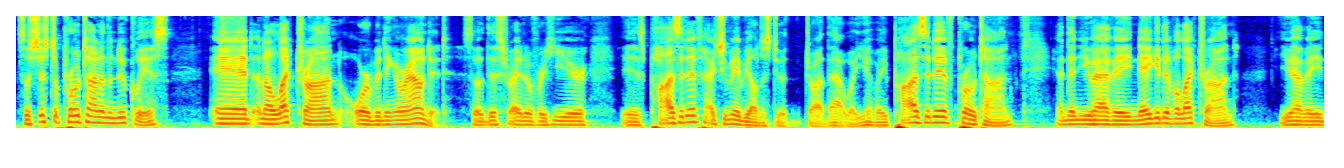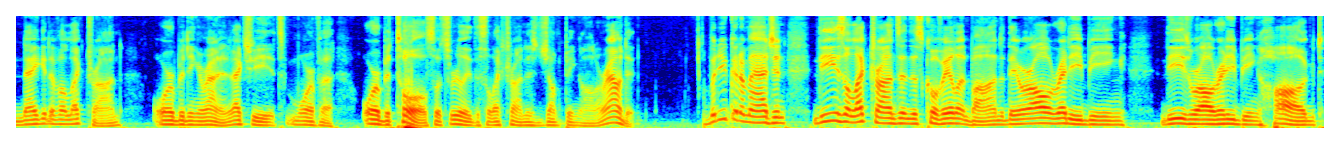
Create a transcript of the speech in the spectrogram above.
so it's just a proton in the nucleus and an electron orbiting around it. So this right over here is positive. Actually, maybe I'll just do it, draw it that way. You have a positive proton, and then you have a negative electron. You have a negative electron orbiting around it. Actually, it's more of a orbital, so it's really this electron is jumping all around it. But you can imagine these electrons in this covalent bond, they were already being, these were already being hogged.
